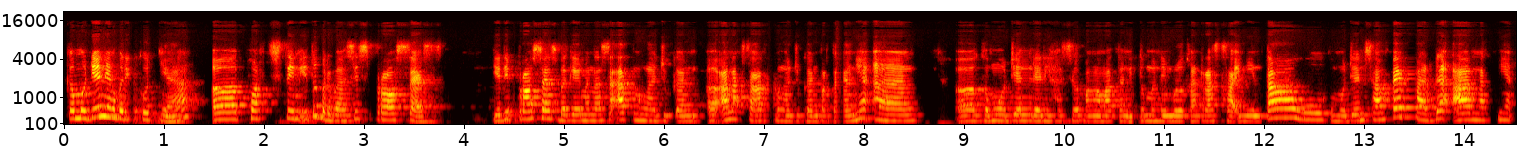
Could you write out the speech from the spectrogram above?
Kemudian yang berikutnya, uh, STEAM itu berbasis proses. Jadi proses bagaimana saat mengajukan uh, anak saat mengajukan pertanyaan, uh, kemudian dari hasil pengamatan itu menimbulkan rasa ingin tahu, kemudian sampai pada anaknya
